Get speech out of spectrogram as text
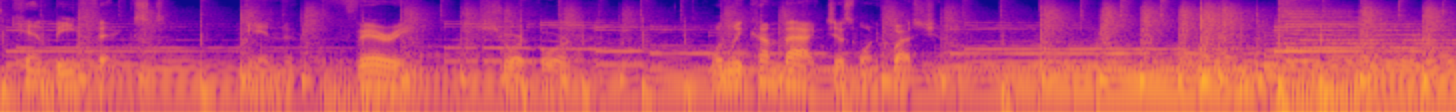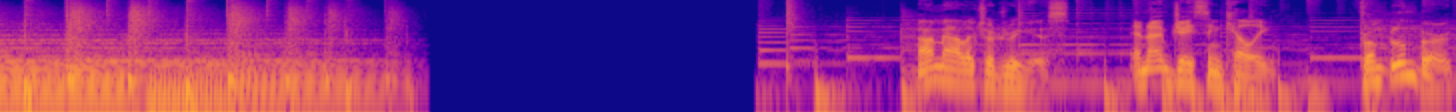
can be fixed in very short order. When we come back, just one question. I'm Alex Rodriguez. And I'm Jason Kelly. From Bloomberg,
